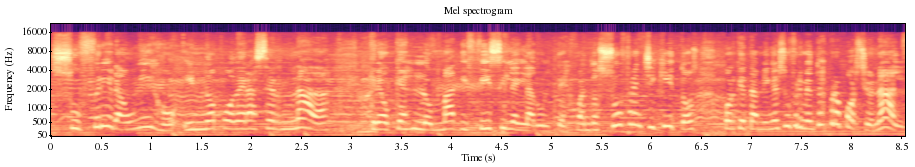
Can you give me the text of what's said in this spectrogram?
sufrir a un hijo y no poder hacer nada, creo que es lo más difícil en la adultez. Cuando sufren chiquitos, porque también el sufrimiento es proporcional,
